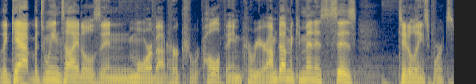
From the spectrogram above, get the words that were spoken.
the gap between titles and more about her Hall of Fame career. I'm Dominic Jimenez. This is Titillating Sports.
